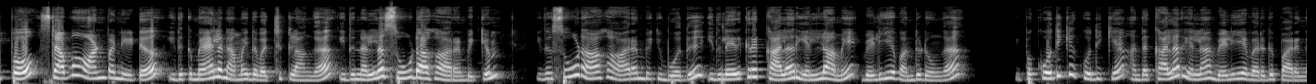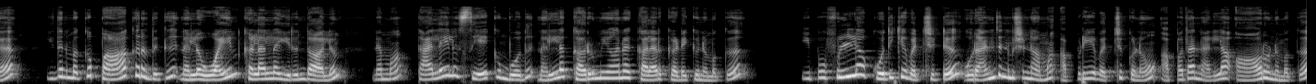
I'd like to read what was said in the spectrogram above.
இப்போது ஸ்டவ்வை ஆன் பண்ணிவிட்டு இதுக்கு மேலே நம்ம இதை வச்சுக்கலாங்க. இது நல்லா சூடாக ஆரம்பிக்கும். இது சூடாக ஆரம்பிக்கும் போது இதில் இருக்கிற கலர் எல்லாமே வெளியே வந்துடுங்க. இப்போ கொதிக்க கொதிக்க அந்த கலர் எல்லாம் வெளியே வருது பாருங்கள் இது நமக்கு பார்க்கறதுக்கு நல்ல ஒயின் கலரில் இருந்தாலும் நம்ம தலையில் சேர்க்கும்போது நல்ல கருமையான கலர் கிடைக்கும் நமக்கு. இப்போ ஃபுல்லாக கொதிக்க வச்சுட்டு ஒரு அஞ்சு நிமிஷம் நாம அப்படியே வச்சுக்கணும். அப்போ தான் நல்லா ஆறும் நமக்கு.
